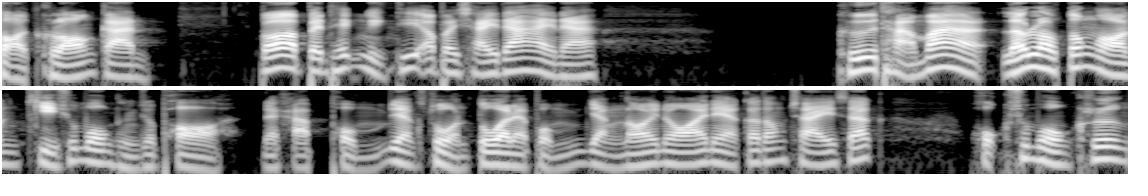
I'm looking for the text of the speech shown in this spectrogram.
สอดคล้องกัน ก็เป็นเทคนิคที่เอาไปใช้ได้นะ คือถามว่าแล้วเราต้องนอนกี่ชั่วโมงถึงจะพอนะครับผมอย่างส่วนตัวเนี่ยผมอย่างน้อยๆเนี่ยก็ต้องใช้สัก 6 ชั่วโมงครึ่ง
